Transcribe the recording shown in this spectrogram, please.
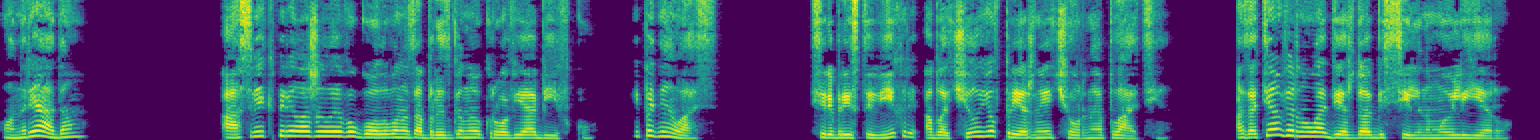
Он рядом. Асвик переложила его голову на забрызганную кровью обивку и поднялась. Серебристый вихрь облачил ее в прежнее черное платье, а затем вернул одежду обессиленному Ильеру.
